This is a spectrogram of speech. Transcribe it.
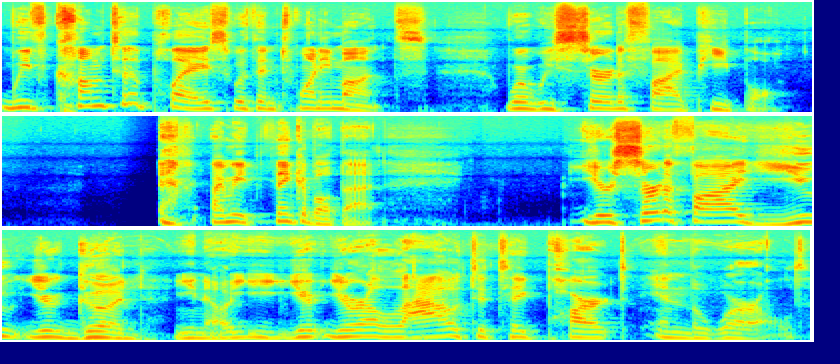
we've come to a place within 20 months where we certify people. I mean, think about that you're certified you you're good you know you, you're allowed to take part in the world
